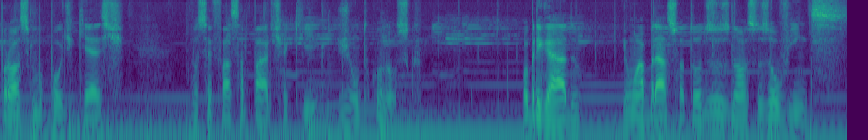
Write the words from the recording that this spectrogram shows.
próximo podcast você faça parte aqui junto conosco. Obrigado e um abraço a todos os nossos ouvintes.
